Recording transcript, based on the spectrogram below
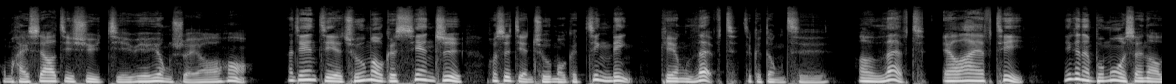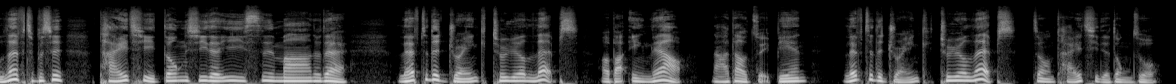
我们还是要继续节约用水哦，哈。那今天解除某个限制或是解除某个禁令，可以用 lift 这个动词。哦、，lift，l i f t，你可能不陌生哦。lift 不是抬起东西的意思吗？对不对？Lift the drink to your lips，哦，把饮料拿到嘴边。Lift the drink to your lips，这种抬起的动作。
